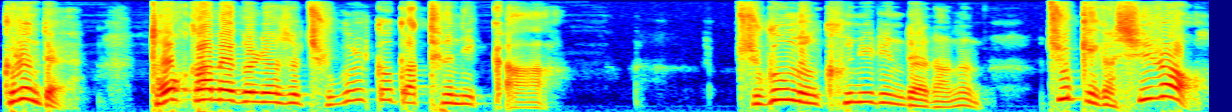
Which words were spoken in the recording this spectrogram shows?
그런데 독감에 걸려서 죽을 것 같으니까 죽으면 큰일인데라는 죽기가 싫어.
